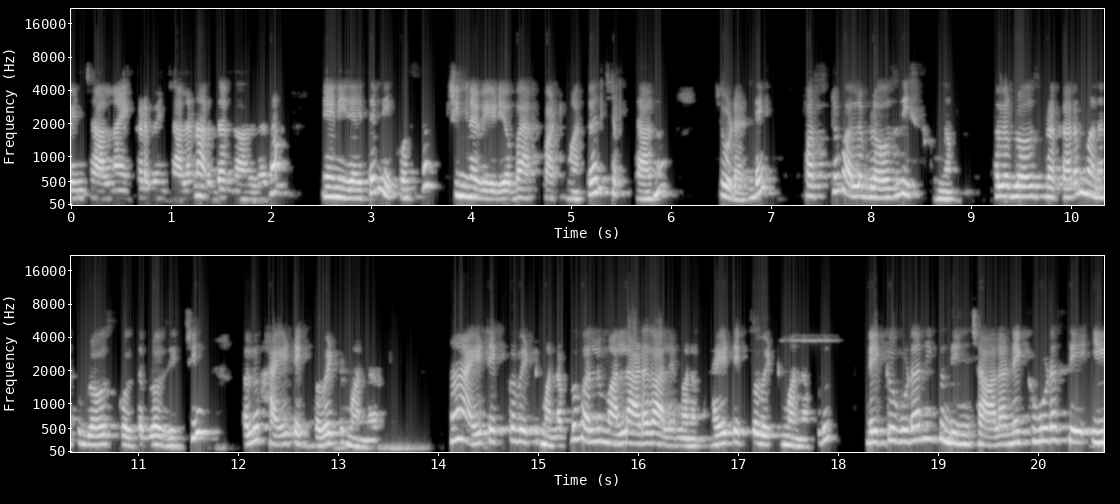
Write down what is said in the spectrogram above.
పెంచాలనా ఎక్కడ పెంచాలని అర్థం కాదు కదా? నేను ఇదైతే మీకోసం చిన్న వీడియో బ్యాక్ పార్ట్ మాత్రం చెప్తాను. చూడండి. ఫస్ట్ వాళ్ళ బ్లౌజ్ తీసుకుందాం. వాళ్ళ బ్లౌజ్ ప్రకారం మనకు బ్లౌజ్ కొలత బ్లౌజ్ ఇచ్చి వాళ్ళు హైట్ ఎక్కువ పెట్టమన్నారు. హైట్ ఎక్కువ పెట్టమన్నప్పుడు వాళ్ళు మళ్ళీ అడగాలి మనం హైట్ ఎక్కువ పెట్టమన్నప్పుడు నెక్ కూడా నీకు దించాలా? నెక్ కూడా సే ఈ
